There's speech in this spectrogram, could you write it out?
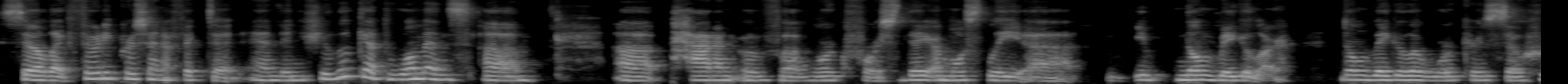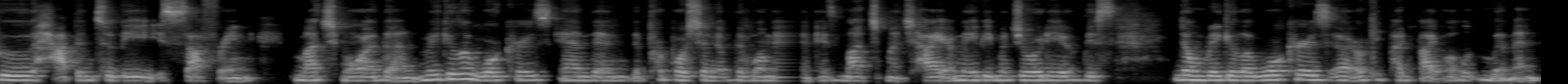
So like 30% affected. And then if you look at women's um, uh, pattern of uh, workforce, they are mostly uh, non-regular non-regular workers so who happen to be suffering much more than regular workers and then the proportion of the women is much much higher. Maybe majority of these non-regular workers are occupied by all women.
